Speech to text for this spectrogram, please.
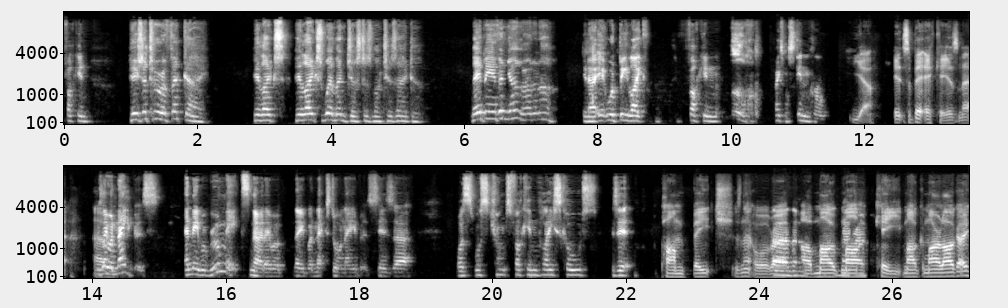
fucking. He's a terrific guy. He likes he likes women just as much as I do. Maybe even younger. I don't know. You know, it would be like fucking ugh, makes my skin crawl. Yeah, it's a bit icky, isn't it? 'Cause they were Um, neighbours and they were roommates. No, they were they were next door neighbours. His uh, what's what's Trump's fucking place called? Is it Palm Beach, isn't it, or Uh, uh, the- oh, Mar the- Marquee, Mar Mar-a-Lago?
